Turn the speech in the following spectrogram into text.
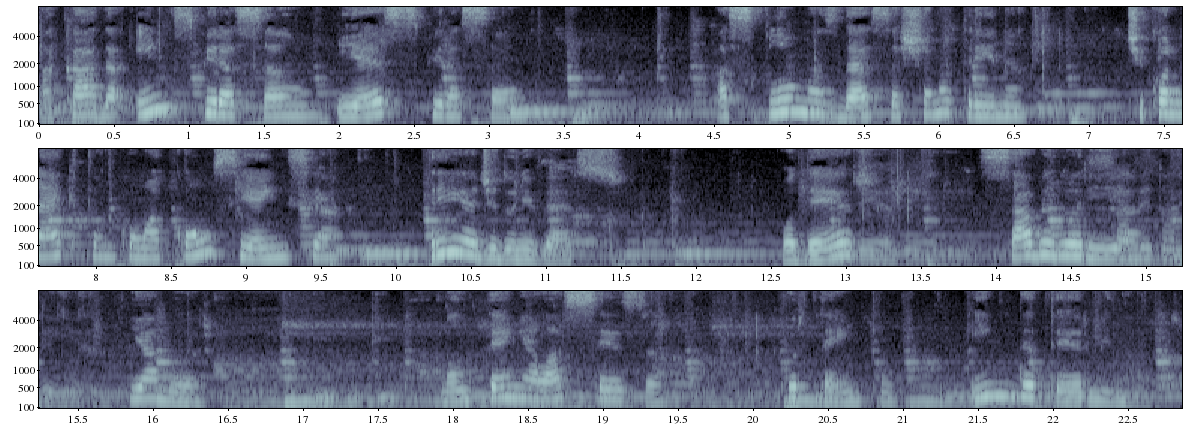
A cada inspiração e expiração, as plumas dessa chamatrina te conectam com a consciência tríade do universo: poder, sabedoria, sabedoria e amor. Mantenha-la acesa por tempo indeterminado.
